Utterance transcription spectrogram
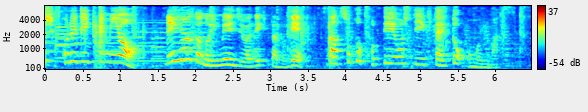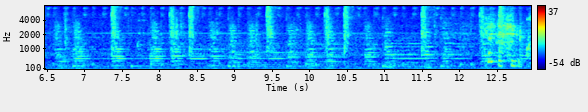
しこれでいってみよう。レイアウトのイメージはできたので早速固定をしていきたいと思います。ちょっと切るか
